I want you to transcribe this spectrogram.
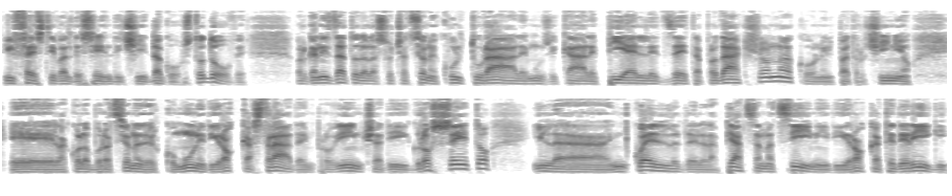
il Festival del 16 d'agosto, dove, organizzato dall'Associazione Culturale Musicale PLZ Production, con il patrocinio e la collaborazione del comune di Roccastrada in provincia di Grosseto, il, eh, in quel della Piazza Mazzini di Rocca Tederighi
